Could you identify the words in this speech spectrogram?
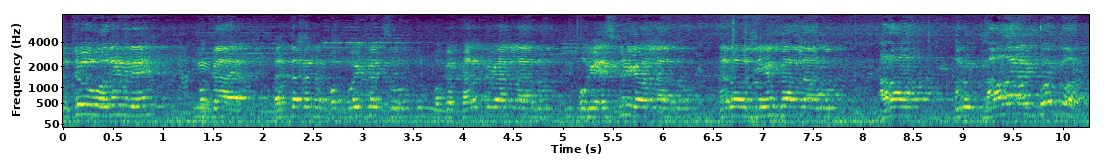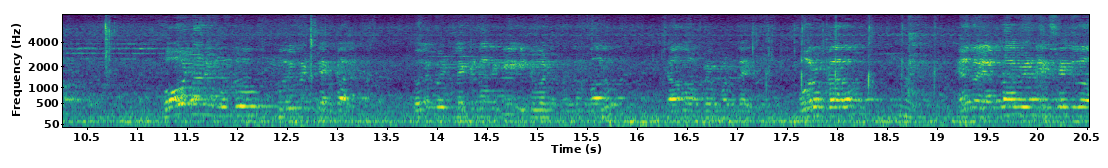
ఉద్యోగం అనేది ఇంకా పెద్ద పెద్ద పొజిషన్స్ ఒక కలెక్టర్ గారు లాను ఒక ఎస్పీ గారు లాను లేదా జిఎం గారు లాను అలా మనం కావాలని కోరుకోవాలి. పోవడానికి ముందు తొలిమెట్లు ఎక్కాలి. తొలిమెట్లు ఎక్కడానికి ఇటువంటి సందర్భాలు చాలా ఉపయోగపడతాయి. పూర్వకాలం ఏదో ఎంప్లాయ్మెంట్ ఎక్స్చేంజ్లో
